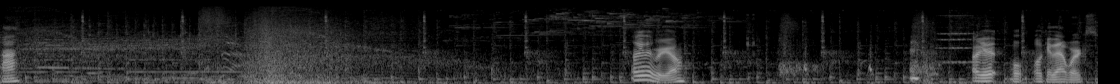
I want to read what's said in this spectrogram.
Huh? Okay, there we go. Eh, Okay, well, okay, that works.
